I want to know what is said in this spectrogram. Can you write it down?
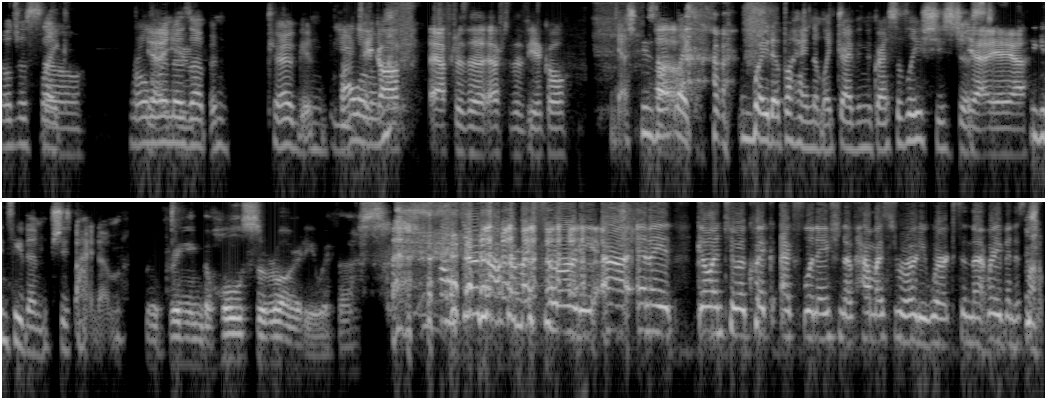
they'll just like So roll yeah, the windows you- up and chug and you take them. off after the after the vehicle. Yeah, she's not Uh, like right up behind them, like driving aggressively. She's just yeah, yeah, yeah. you can see them. She's behind them. We're bringing the whole sorority with us. oh, they're not from my sorority. Uh, and I go into a quick explanation of how my sorority works, and that Raven is not a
